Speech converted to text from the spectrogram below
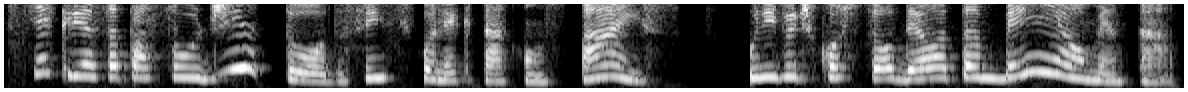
se a criança passou o dia todo sem se conectar com os pais, o nível de cortisol dela também é aumentado.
